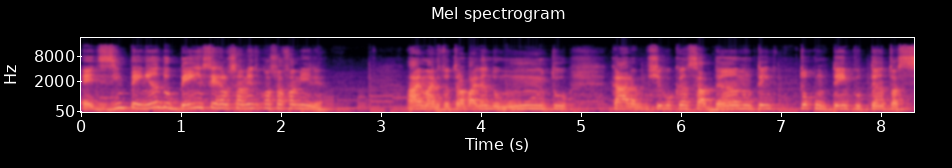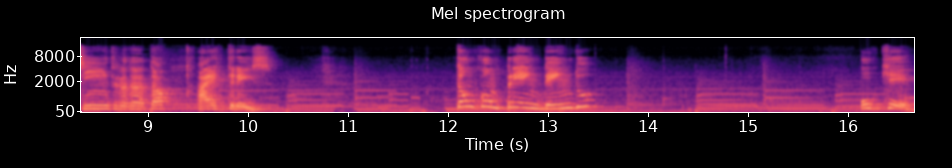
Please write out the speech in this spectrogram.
é, desempenhando bem esse relacionamento com a sua família? Ai, Mário, tô trabalhando muito, cara, chego cansadão, não tem, tô com tempo tanto assim, tal, tal, tal. É três. Estão compreendendo o que?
